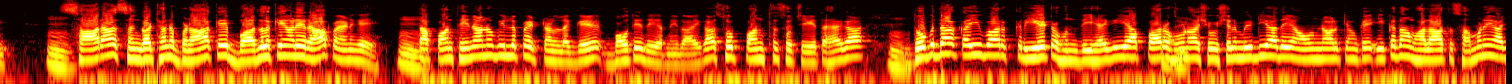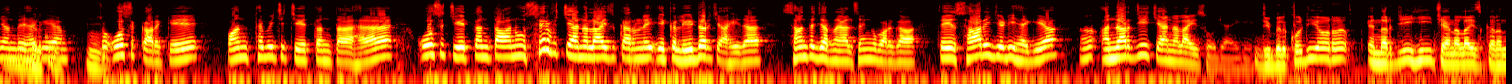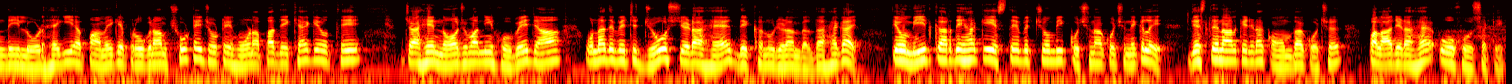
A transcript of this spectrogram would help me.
ਸਾਰਾ ਸੰਗਠਨ ਬਣਾ ਕੇ ਬਾਦਲ ਕੇ ਵਾਲੇ ਰਾਹ ਪੈਣਗੇ ਤਾਂ ਪੰਥ ਇਹਨਾਂ ਨੂੰ ਵੀ ਲਪੇਟਣ ਲੱਗੇ ਬਹੁਤੀ ਦੇਰ ਨਹੀਂ ਲਾਏਗਾ। ਸੋ ਪੰਥ ਸੁਚੇਤ ਹੈਗਾ। ਦੁਬਦਾ ਕਈ ਵਾਰ ਕ੍ਰੀਏਟ ਹੁੰਦੀ ਹੈਗੀ ਆ ਪਰ ਹੁਣ ਆ ਸੋਸ਼ਲ ਮੀਡੀਆ ਦੇ ਆਉਣ ਨਾਲ ਕਿਉਂਕਿ ਇੱਕਦਮ ਹਾਲਾਤ ਸਾਹਮਣੇ ਆ ਜਾਂਦੇ ਹੈਗੇ ਆ। ਸੋ ਉਸ ਕਰਕੇ ਪੰਥ ਵਿੱਚ ਚੇਤਨਤਾ ਹੈ, ਉਸ ਚੇਤਨਤਾ ਨੂੰ ਸਿਰਫ ਚੈਨਲਾਈਜ਼ ਕਰਨ ਲਈ ਇੱਕ ਲੀਡਰ ਚਾਹੀਦਾ ਸੰਤ ਜਰਨੈਲ ਸਿੰਘ ਵਰਗਾ, ਤੇ ਸਾਰੀ ਜਿਹੜੀ ਹੈਗੀ ਆ એનર્ਜੀ ਚੈਨਲਾਈਜ਼ ਹੋ ਜਾਏਗੀ। ਜੀ ਬਿਲਕੁਲ ਜੀ, ਔਰ એનર્ਜੀ ਹੀ ਚੈਨਲਾਈਜ਼ ਕਰਨ ਦੀ ਲੋੜ ਹੈਗੀ ਆ, ਭਾਵੇਂ ਕਿ ਪ੍ਰੋਗਰਾਮ ਛੋਟੇ-ਛੋਟੇ ਹੋਣ, ਆਪਾਂ ਦੇਖਿਆ ਕਿ ਉੱਥੇ ਚਾਹੇ ਨੌਜਵਾਨੀ ਹੋਵੇ ਜਾਂ ਉਹਨਾਂ ਦੇ ਵਿੱਚ ਜੋਸ਼ ਜਿਹੜਾ ਹੈ, ਦੇਖਣ ਨੂੰ ਜਿਹੜਾ ਮਿਲਦਾ ਹੈਗਾ ਹੈ ਤੇ ਉਮੀਦ ਕਰਦੇ ਹਾਂ ਕਿ ਇਸ ਦੇ ਵਿੱਚੋਂ ਵੀ ਕੁਝ ਨਾ ਕੁਝ ਨਿਕਲੇ, ਜਿਸ ਦੇ ਨਾਲ ਕਿ ਜਿਹੜਾ ਕੌਮ ਦਾ ਕੁਝ ਭਲਾ ਜਿਹੜਾ ਹੈ, ਉਹ ਹੋ ਸਕੇ।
